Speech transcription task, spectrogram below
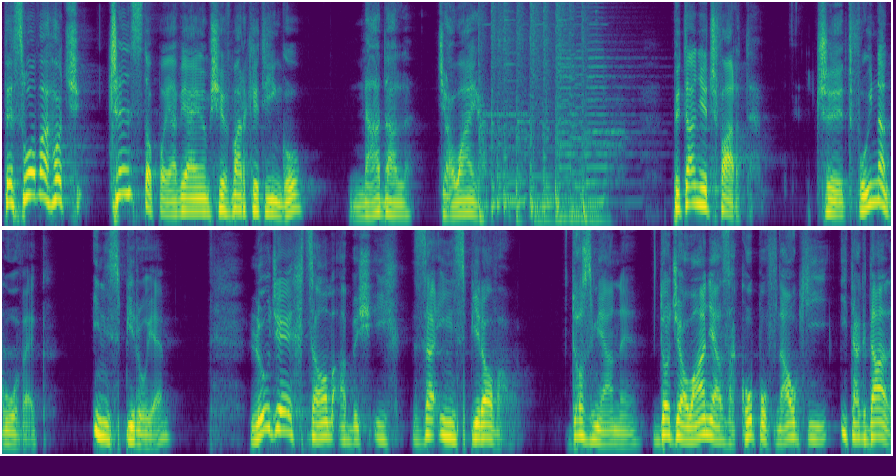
te słowa, choć często pojawiają się w marketingu, nadal działają. Pytanie czwarte. Czy Twój nagłówek inspiruje? Ludzie chcą, abyś ich zainspirował do zmiany, do działania, zakupów, nauki itd.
